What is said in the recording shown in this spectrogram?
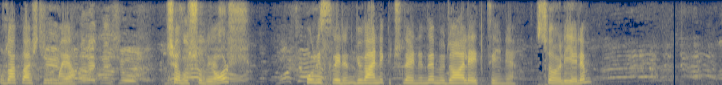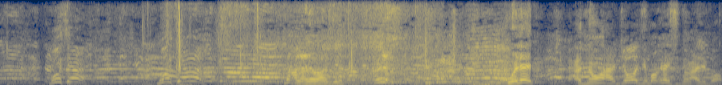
uzaklaştırılmaya خلتنا نشوف çalışılıyor. Polislerin güvenlik güçlerinin de müdahale ettiğini söyleyelim. موسى موسى تعال على والدي ولد عندنا واحد جوز يبغى يسدون على الباب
